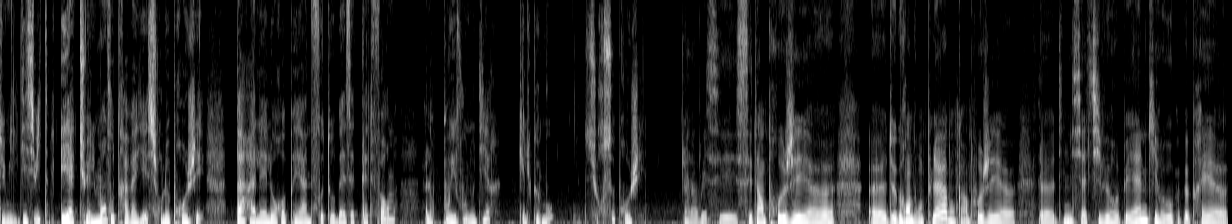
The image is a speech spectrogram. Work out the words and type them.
2018. Et actuellement, vous travaillez sur le projet Parallèle European Photo Based Platform. Alors pouvez-vous nous dire quelques mots sur ce projet. Alors oui, c'est un projet euh, euh, de grande ampleur, donc un projet euh, d'initiative européenne qui regroupe à peu près,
